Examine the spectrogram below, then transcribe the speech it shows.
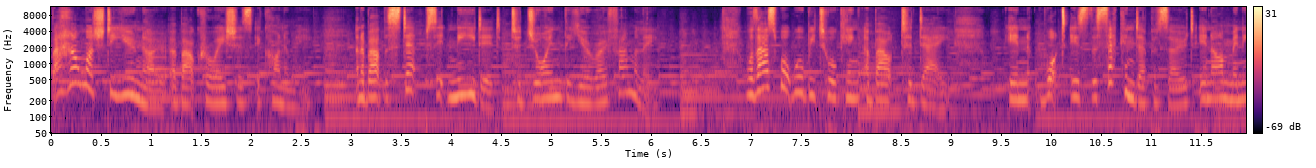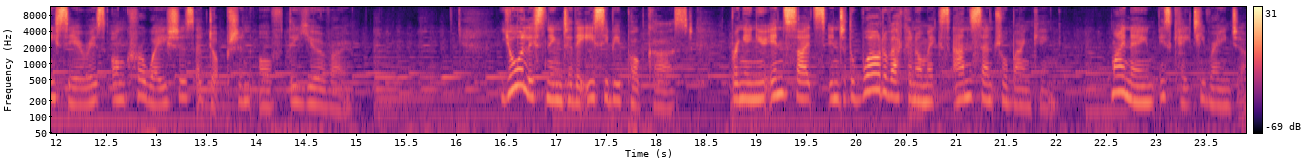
But how much do you know about Croatia's economy and about the steps it needed to join the euro family? Well, that's what we'll be talking about today in what is the second episode in our mini series on Croatia's adoption of the euro. You're listening to the ECB podcast, bringing you insights into the world of economics and central banking. My name is Katie Ranger.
